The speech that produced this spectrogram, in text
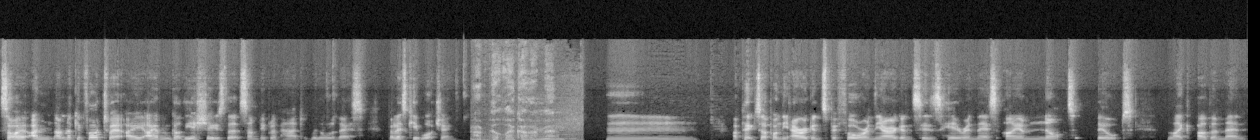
so I, am I'm, I'm looking forward to it. I, I haven't got the issues that some people have had with all of this, but let's keep watching. Not built like other men. Hmm. I picked up on the arrogance before, and the arrogance is here in this. I am not built like other men.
